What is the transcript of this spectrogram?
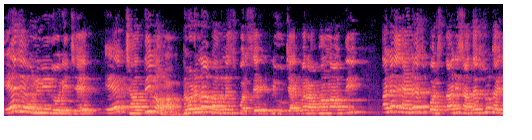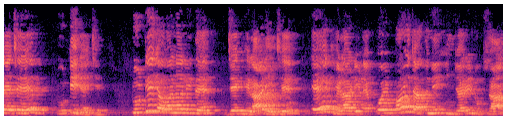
એ જે ઊનની દોરી છે, એ છાતીનો ભાગ, ધડના ભાગને સ્પર્શે એટલી ઊંચાઈ પર રાખવામાં આવતી. અને એને સ્પર્શતાની સાથે શું થઈ જાય છે? તૂટી જાય છે. તૂટી જવાના લીધે જે ખેલાડી છે, એ ખેલાડીને કોઈ પણ જાતની ઇન્જરી નુકસાન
